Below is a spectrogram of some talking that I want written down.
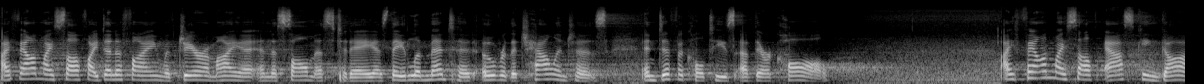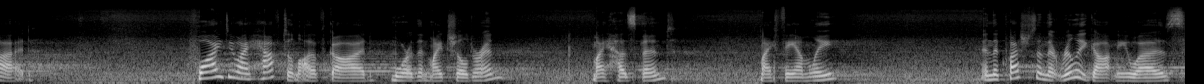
I found myself identifying with Jeremiah and the psalmist today as they lamented over the challenges and difficulties of their call. I found myself asking God, why do I have to love God more than my children, my husband, my family? And the question that really got me was,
